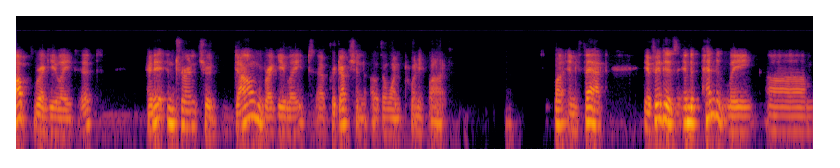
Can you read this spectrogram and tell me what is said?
upregulate it, and it in turn should downregulate uh, production of the 125. But in fact, if it is independently, um,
